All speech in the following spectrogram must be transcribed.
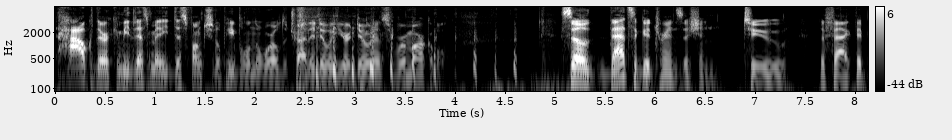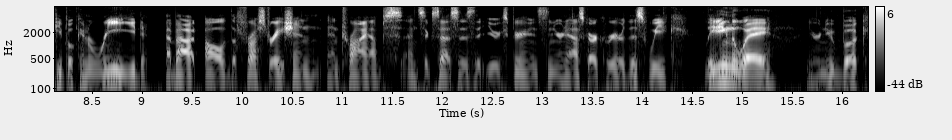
How there can be this many dysfunctional people in the world to try to do what you're doing is remarkable. So that's a good transition to the fact that people can read about all of the frustration and triumphs and successes that you experienced in your NASCAR career this week. Leading the Way, your new book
